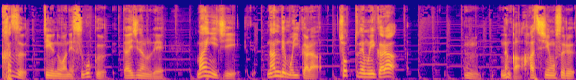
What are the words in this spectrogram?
数っていうのはねすごく大事なので毎日何でもいいからちょっとでもいいからうんなんか発信をする。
